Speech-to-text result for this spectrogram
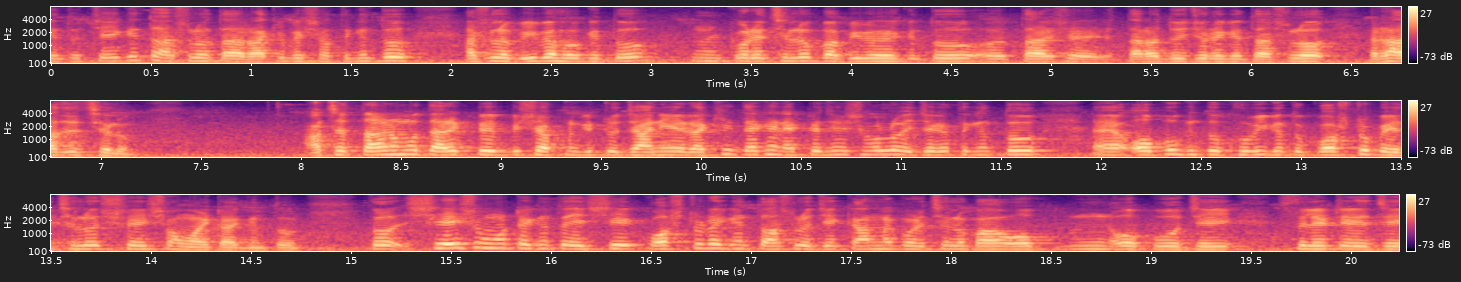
কিন্তু চেয়ে কিন্তু আসলে তার রাকিবের সাথে কিন্তু আসলে বিবাহ কিন্তু করেছিল বা বিবাহ কিন্তু তার তারা দুইজনে কিন্তু আসলে রাজি ছিল। আচ্ছা তার মধ্যে আরেকটা বিষয় আপনাকে একটু জানিয়ে রাখি। দেখেন, একটা জিনিস হলো, এই জায়গাতে কিন্তু অপু কিন্তু খুবই কিন্তু কষ্ট পেয়েছিল সেই সময়টা কিন্তু। তো সেই সময়টা কিন্তু, এই সেই কষ্টটা কিন্তু আসলে যে কান্না করেছিল বা অপ- যে সিলেটে যে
